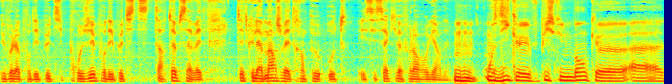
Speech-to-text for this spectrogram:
Mais voilà, pour des petits projets, pour des petites startups, ça va être peut-être que la marge va être un peu haute. Et c'est ça qu'il va falloir regarder. Mmh. On se dit que puisqu'une banque euh, a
